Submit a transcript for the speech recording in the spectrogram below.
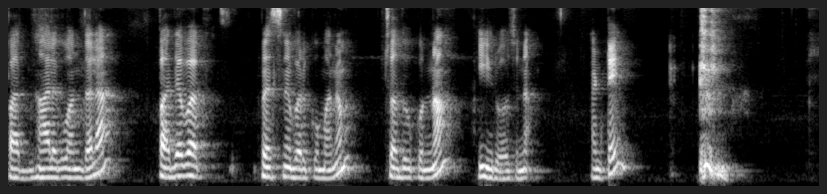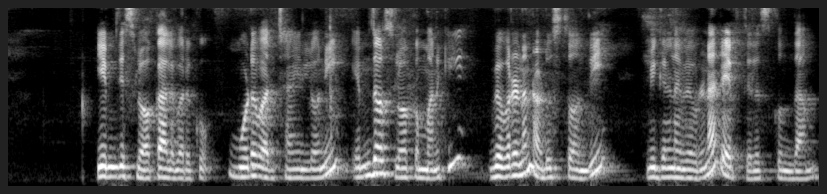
పద్నాలుగు వందల పదవ ప్రశ్న వరకు మనం చదువుకున్నాం ఈ రోజున. అంటే ఎనిమిది శ్లోకాల వరకు మూడవ అధ్యాయంలోని ఎనిమిదవ శ్లోకం మనకి వివరణ నడుస్తోంది. మిగిలిన వివరణ రేపు తెలుసుకుందాం.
